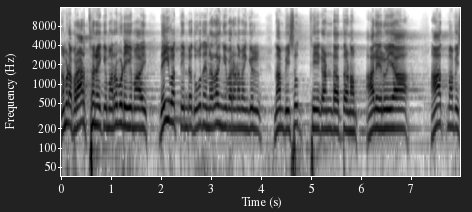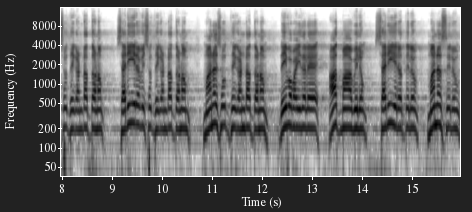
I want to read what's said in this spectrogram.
നമ്മുടെ പ്രാർത്ഥനയ്ക്ക് മറുപടിയുമായി ദൈവത്തിന്റെ ദൂതൻ ഇറങ്ങി വരണമെങ്കിൽ നാം വിശുദ്ധി കണ്ടെത്തണം. ആലേലുയാ ആത്മവിശുദ്ധി കണ്ടെത്തണം. ശരീരവിശുദ്ധി കണ്ടെത്തണം. മനഃശുദ്ധി കണ്ടെത്തണം. ദൈവവൈതലെ ആത്മാവിലും ശരീരത്തിലും മനസ്സിലും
